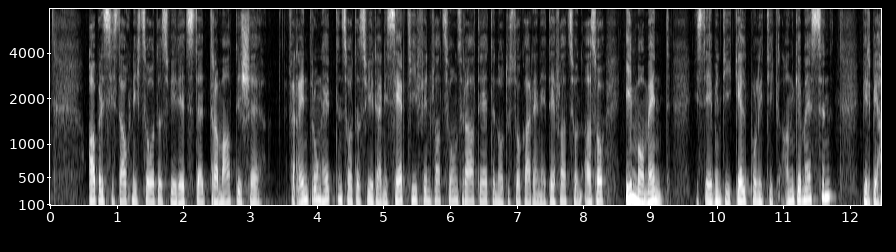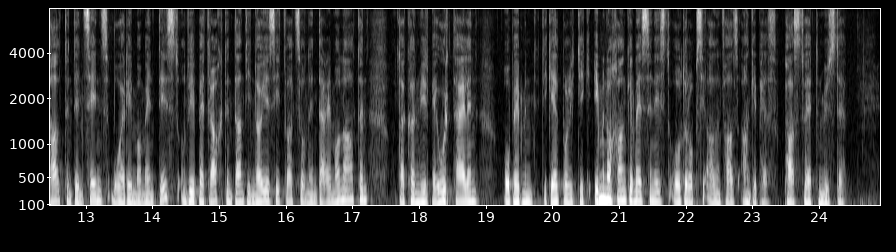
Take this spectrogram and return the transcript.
aber es ist auch nicht so, dass wir jetzt äh, dramatische Veränderung hätten, sodass wir eine sehr tiefe Inflationsrate hätten oder sogar eine Deflation. Also im Moment ist eben die Geldpolitik angemessen. Wir behalten den Zins, wo er im Moment ist und wir betrachten dann die neue Situation in drei Monaten. Und da können wir beurteilen, ob eben die Geldpolitik immer noch angemessen ist oder ob sie allenfalls angepasst werden müsste.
